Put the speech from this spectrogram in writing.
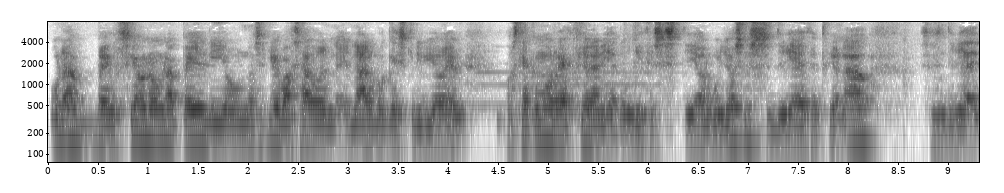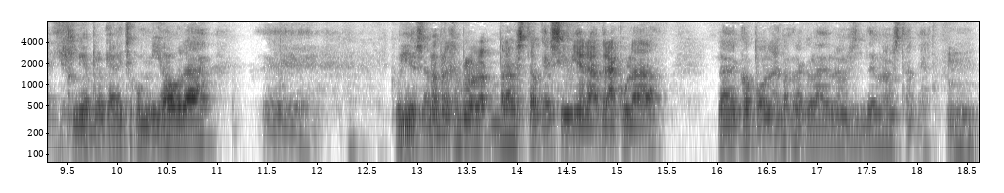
una versión o una peli o un no sé qué basado en, en algo que escribió él, hostia, ¿cómo reaccionaría? Tú dices, se sentiría orgulloso, se sentiría decepcionado, se sentiría, Dios mío, pero ¿qué han hecho con mi obra? Eh, curioso, ¿no? Por ejemplo, Bram Stoker, si viera Drácula, la de Coppola, ¿no? Drácula de Bram, de Bram Stoker. Ujú.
